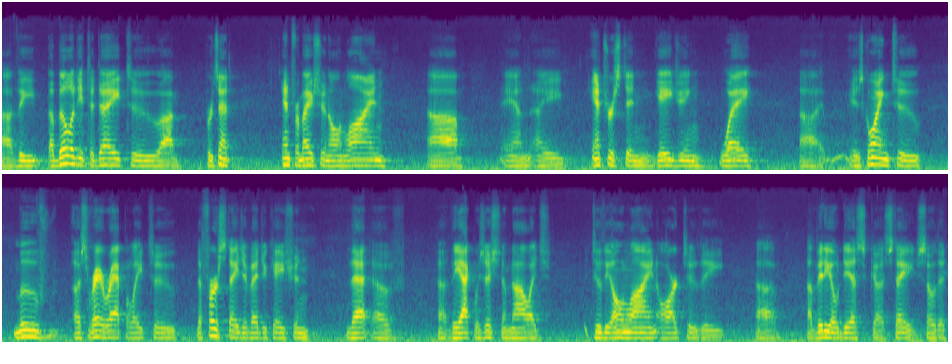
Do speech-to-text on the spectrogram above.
Uh, the ability today to um, present information online um, and a interest engaging way uh, is going to move us very rapidly to the first stage of education, that of uh, the acquisition of knowledge to the online or to the uh, video disc uh, stage, so that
